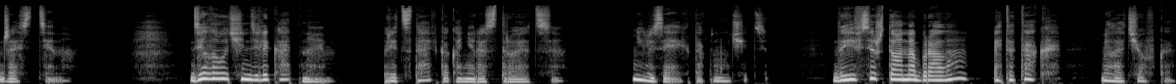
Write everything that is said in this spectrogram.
Джастина. Дело очень деликатное. Представь, как они расстроятся. Нельзя их так мучить. Да и все, что она брала, это так, мелочевка.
